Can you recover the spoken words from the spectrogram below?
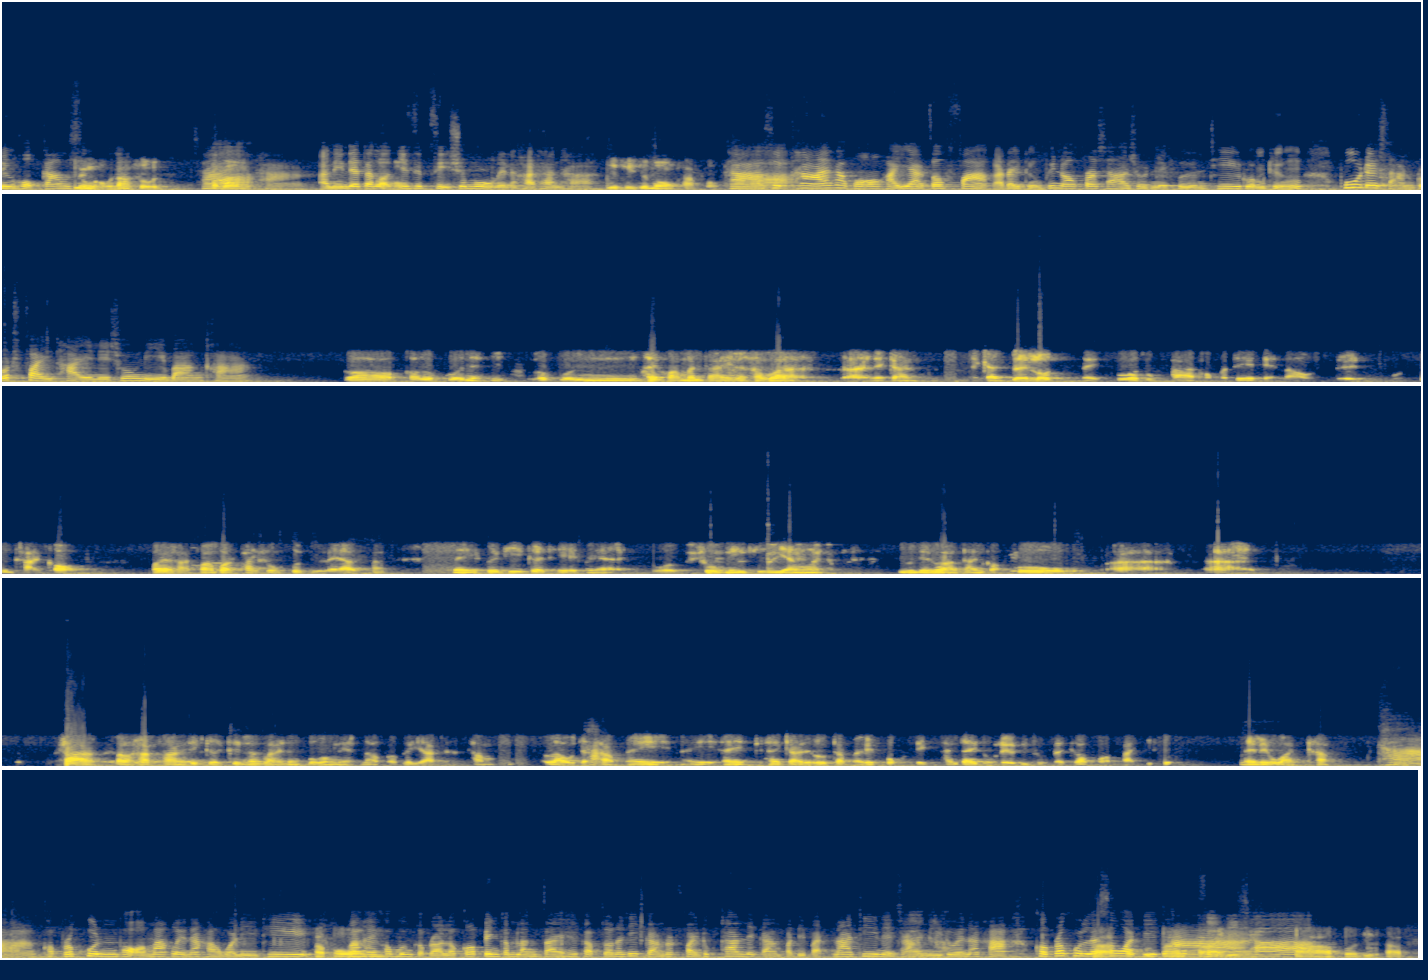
หนึ่งหกเก้า1690ศูนย์ใช่ครับผมค่ะ อันนี้ได้ตลอด ครับผม 24 ชั่วโมงเลยนะคะท่านค่ะยี่สิบชั่วโมงครับผม ค่ะ ค่ะ สุดท้ายค่ะพอค่ะอยากจะฝากอะไรถึงพี่น้องประชาชนในพื้นที่รวมถึงผู้โดยสารรถไฟไทยในช่วงนี้บ้างคะ ก็ก็รบกวนอย่างนี้รบกวนให้ความมั่นใจนะครับว่าเอ่อในการในการเดินรถในทั่วทุกภาคของประเทศเนี่ยเราเดินบน พื้นฐานของมาตรฐานความปลอดภัยสูงสุดอยู่แล้วครับ ในพื้นที่เกิดเหตุเนี่ยช่วงนี้ที่ยังอยู่ในระหว่างการกอบกู้อ่าอ่าซากปรักหักพังที่เกิดขึ้นทั้งหลายทั้งปวงเนี่ยเราก็พยายามจะทำเราจะค่ะทำให้ให้ให้ให้การเดินรถกลับมาเป็นปกติให้ได้โดยเร็วที่สุดและก็ปลอดภัยที่สุดในเร็ววันครับ ค่ะ ขอบพระคุณผอมากเลยนะคะ วันนี้ที่ครับผมมาให้ข้อมูลกับเราแล้วก็เป็นกำลังใจให้กับเจ้าหน้าที่การรถไฟทุกท่านในการปฏิบัติหน้าที่ในครั้งนี้ใช่ค่ะด้วยนะคะ ขอบพระคุณและครับสวัสดีขอบคุณค่ะมากสวัสดีค่ะครับสวัสดีครับ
